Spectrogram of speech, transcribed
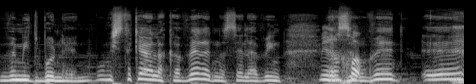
ומתבונן, והוא מסתכל על הכוורת, מנסה להבין מרחוק. איך זה עובד. אה,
